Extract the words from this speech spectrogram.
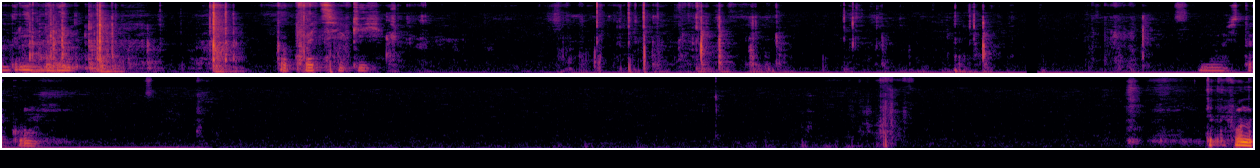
Дріт, блін. Капець який. Ну, Ось таку. Телефон,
